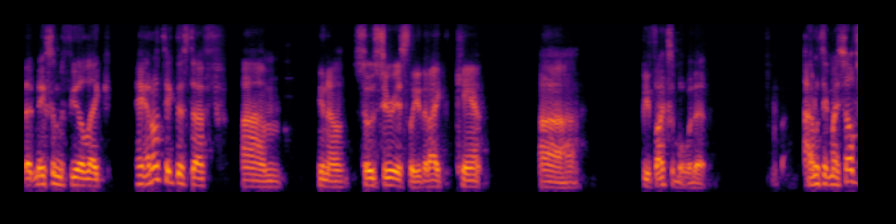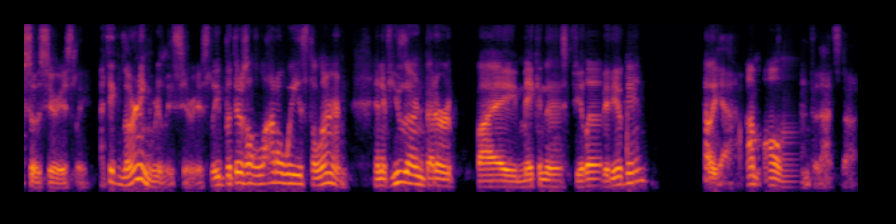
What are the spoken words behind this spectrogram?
that makes them feel like hey, I don't take this stuff, um, you know, so seriously that I can't uh, be flexible with it. I don't take myself so seriously. I take learning really seriously, but there's a lot of ways to learn. And if you learn better by making this feel like a video game, hell yeah, I'm all in for that stuff.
